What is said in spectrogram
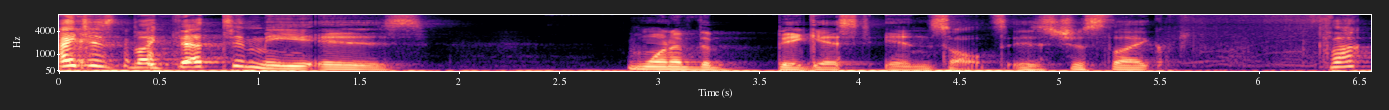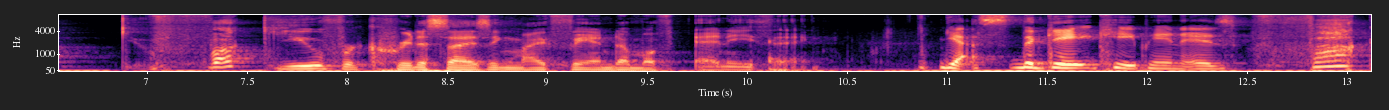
I just like that to me is one of the biggest insults is just like fuck fuck you for criticizing my fandom of anything. yes, the gatekeeping is Fuck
